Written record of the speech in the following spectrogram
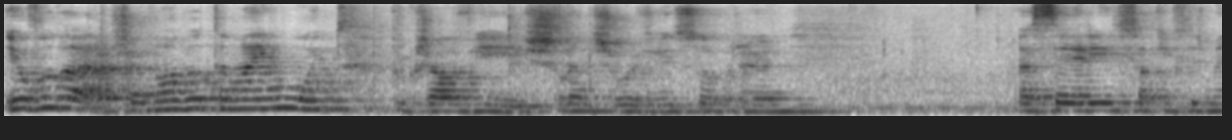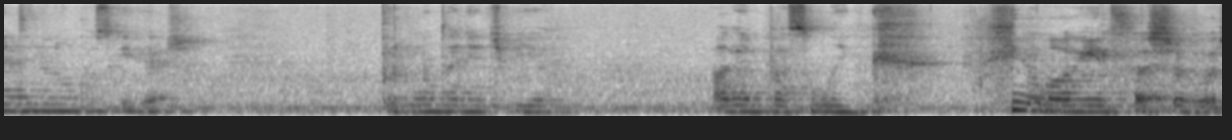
Eu vou dar ao Chernobyl também um 8, porque já ouvi excelentes reviews sobre a série, só que infelizmente ainda não consegui ver. Porque não tenho HBO. Alguém me passa um link e um login, se faz favor.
